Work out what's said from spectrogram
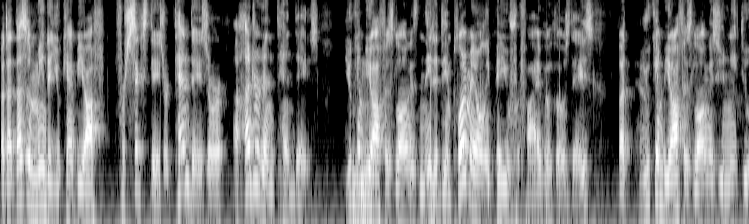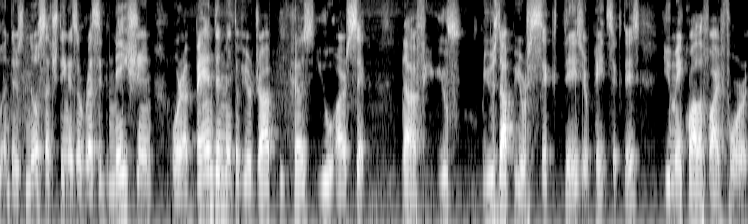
But that doesn't mean that you can't be off for six days or 10 days or 110 days. You can mm-hmm. be off as long as needed. The employer may only pay you for five of those days, but yeah. you can be off as long as you need to. And there's no such thing as a resignation or abandonment of your job because you are sick. Now, if you've used up your sick days, your paid sick days, you may qualify for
